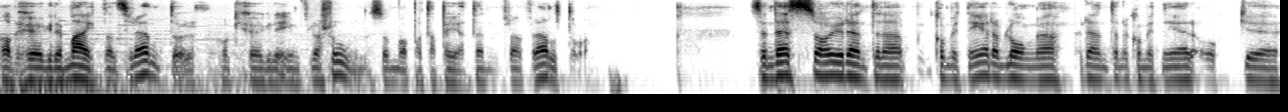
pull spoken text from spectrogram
av högre marknadsräntor och högre inflation som var på tapeten framför allt då. Sen dess så har ju räntorna kommit ner, de långa räntorna har kommit ner och eh,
